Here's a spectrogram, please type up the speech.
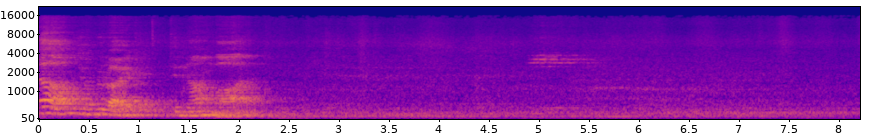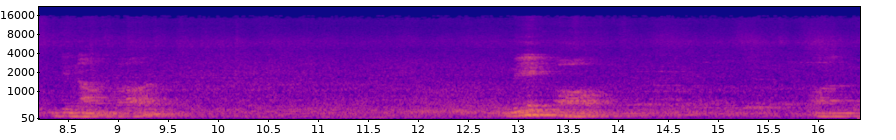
Now you have to write the number the number made of on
